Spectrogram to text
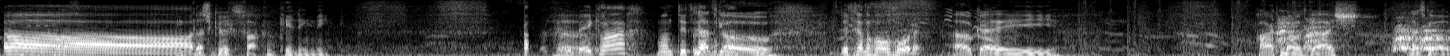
Oh, You dat is kut. fucking kidding me. Oké, ben je klaar? Want dit gaat, Let's wel, go. dit gaat nog wel worden. Oké. Hard mode, guys. Let's go.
